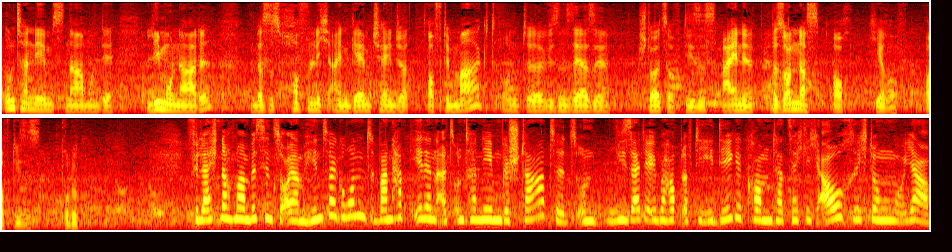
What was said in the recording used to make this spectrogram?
Unternehmensnamen und der Limonade. Und das ist hoffentlich ein Gamechanger auf dem Markt. Und äh, wir sind sehr, sehr stolz auf dieses eine, besonders auch hierauf, auf dieses Produkt. Vielleicht noch mal ein bisschen zu eurem Hintergrund. Wann habt ihr denn als Unternehmen gestartet und wie seid ihr überhaupt auf die Idee gekommen, tatsächlich auch Richtung ja,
